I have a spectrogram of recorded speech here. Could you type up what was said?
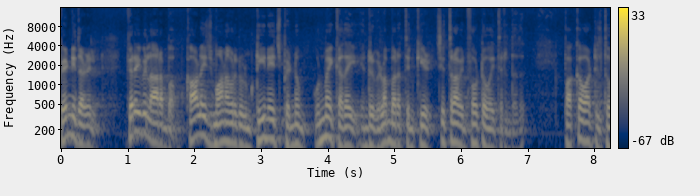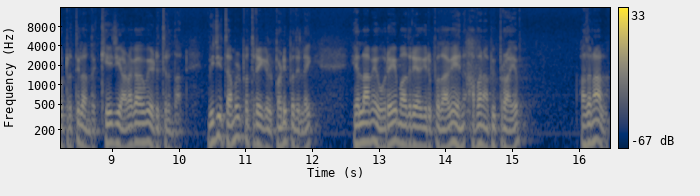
பெண் இதழில் விரைவில் ஆரம்பம். காலேஜ் மாணவர்களும் டீனேஜ் பெண்ணும் உண்மை கதை என்று விளம்பரத்தின் கீழ் சித்ராவின் ஃபோட்டோ வைத்திருந்தது. பக்கவாட்டில் தோற்றத்தில் அந்த கேஜி அழகாகவே எடுத்திருந்தான். விஜி தமிழ் பத்திரிகைகள் படிப்பதில்லை. எல்லாமே ஒரே மாதிரியாக இருப்பதாக என் அவன் அபிப்பிராயம். அதனால்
